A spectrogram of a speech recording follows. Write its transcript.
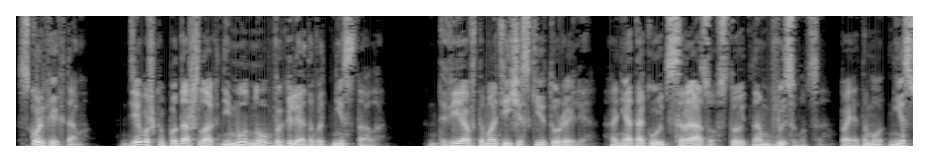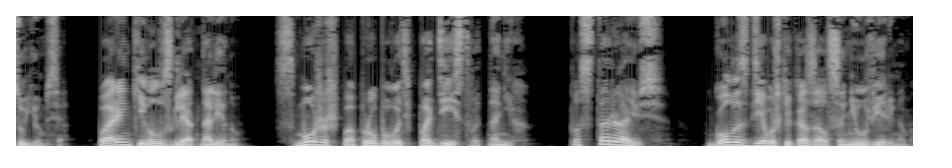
сколько их там?» Девушка подошла к нему, но выглядывать не стала. «Две автоматические турели. Они атакуют сразу, стоит нам высунуться, поэтому не суемся». Парень кинул взгляд на Лену. «Сможешь попробовать подействовать на них?» «Постараюсь». Голос девушки казался неуверенным.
